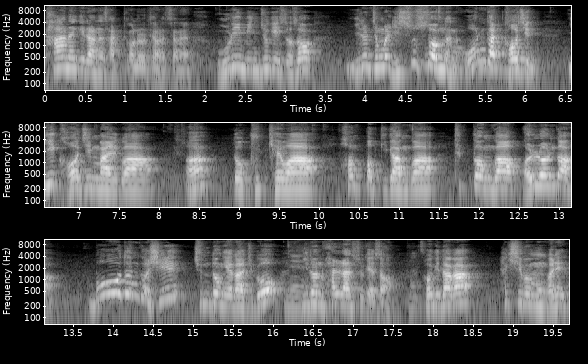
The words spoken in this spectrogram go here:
탄핵이라는 사건으로 태어났잖아요. 우리 민족에 있어서 이런 정말 있을 수 없는 온갖 거짓 이 거짓말과 어? 또 국회와 헌법기관과 특검과 언론과 모든 것이 준동해 가지고 네. 이런 환란 속에서 맞아요. 거기다가 핵심은 뭔가니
